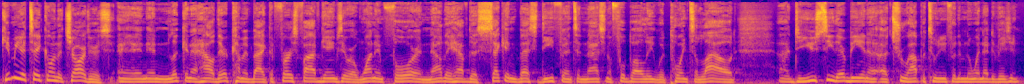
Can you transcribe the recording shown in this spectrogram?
Give me your take on the Chargers and, and looking at how they're coming back. The first five games they were one and four, and now they have the second best defense in the National Football League with points allowed. Uh, do you see there being a, a true opportunity for them to win that division?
